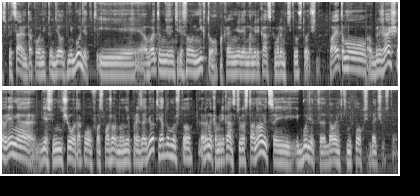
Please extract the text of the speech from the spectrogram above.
специально такого никто делать не будет, и в этом не заинтересован никто, по крайней мере, на американском рынке-то уж точно. Поэтому в ближайшее время, если ничего такого форс-мажорного не произойдет, я думаю, что рынок американский восстановится и, и будет довольно-таки неплохо себя чувствовать.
